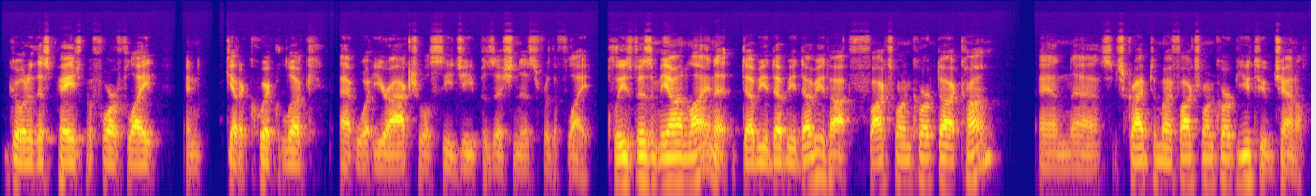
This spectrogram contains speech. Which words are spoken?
go to this page before flight and get a quick look at what your actual CG position is for the flight. Please visit me online at www.foxonecorp.com and uh, subscribe to my Fox One Corp YouTube channel.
